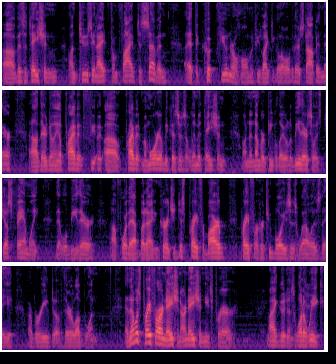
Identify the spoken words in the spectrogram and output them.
uh, visitation on Tuesday night from 5 to 7 at the Cook Funeral Home. If you'd like to go over there, stop in there. Uh, they're doing a private uh, private memorial because there's a limitation on the number of people that will be there, so it's just family that will be there uh, for that. But I encourage you just pray for Barb, pray for her two boys as well as they are bereaved of their loved one. And then let's pray for our nation. Our nation needs prayer. My goodness, what a week.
